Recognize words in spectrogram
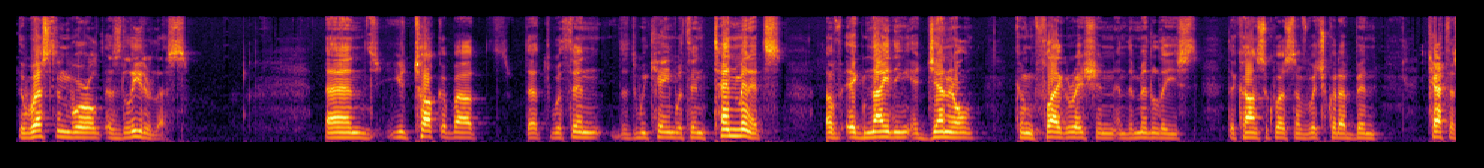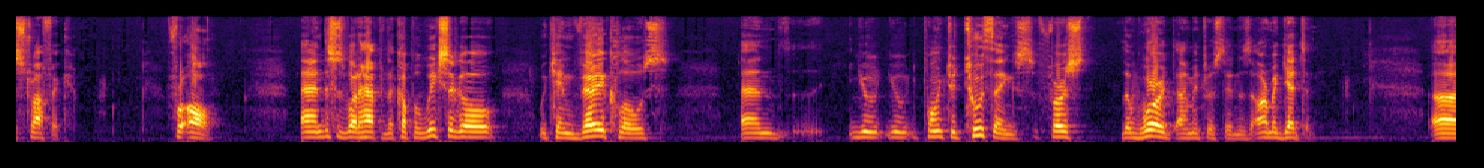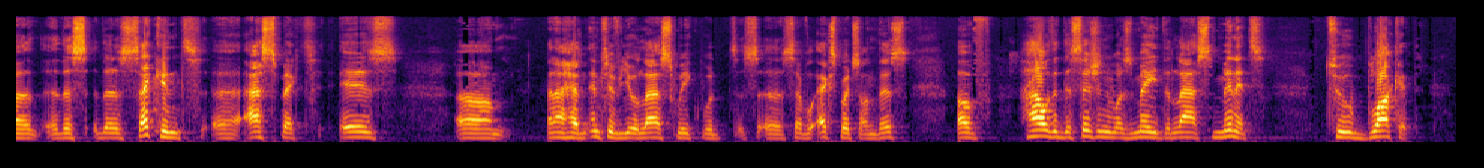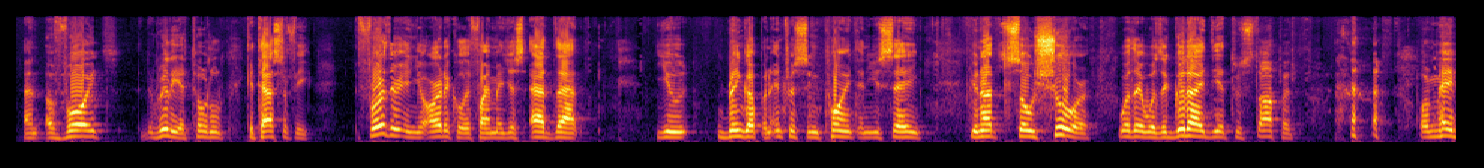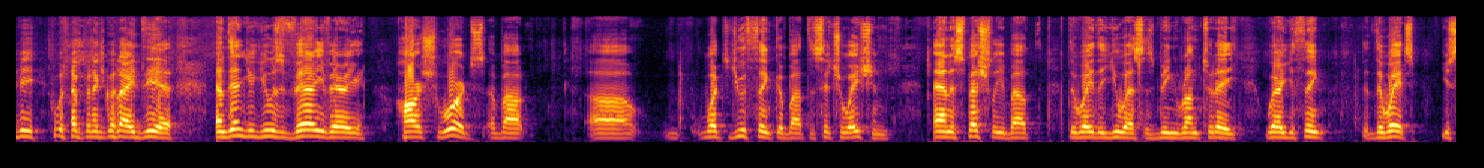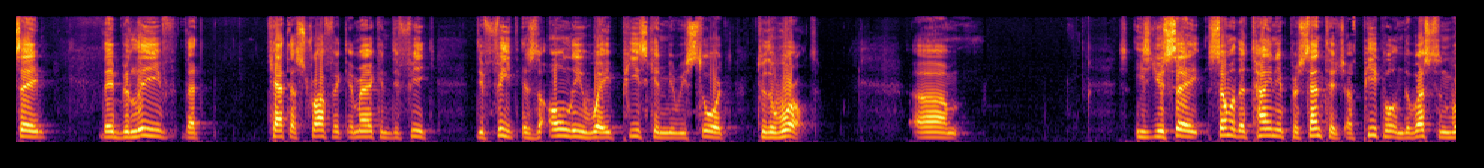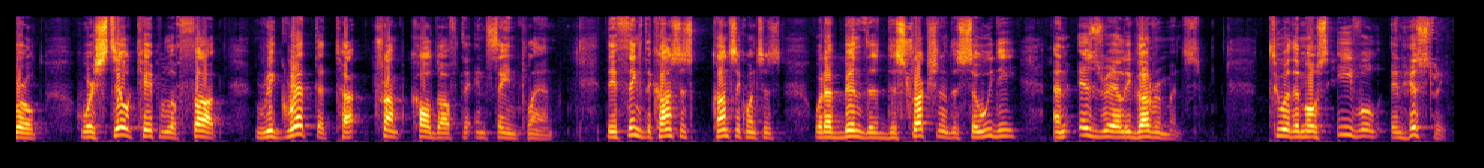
the Western World is Leaderless. And you talk about that within, that we came within 10 minutes of igniting a general conflagration in the Middle East, the consequence of which could have been catastrophic for all. And this is what happened a couple of weeks ago. We came very close, and you, you point to two things. First, the word I'm interested in is Armageddon. Uh, this, the second uh, aspect is, um, and I had an interview last week with uh, several experts on this, of how the decision was made the last minute to block it and avoid really a total catastrophe. Further in your article, if I may just add that, you bring up an interesting point and you say you're not so sure whether it was a good idea to stop it or maybe it would have been a good idea. And then you use very, very harsh words about uh, what you think about the situation and especially about the way the U.S. is being run today, where you think the way it's, you say they believe that catastrophic American defeat defeat is the only way peace can be restored to the world. Um, you say some of the tiny percentage of people in the Western world who are still capable of thought regret that Trump called off the insane plan. They think the consequences would have been the destruction of the Saudi and Israeli governments, two of the most evil in history,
